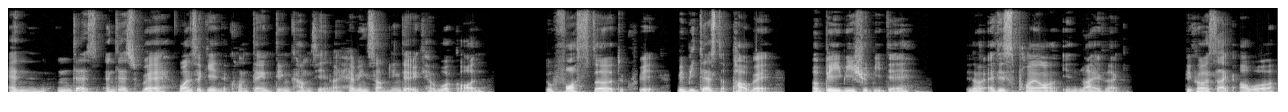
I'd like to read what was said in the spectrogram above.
And, and that's and that's where once again the content thing comes in. Like having something that you can work on to foster to create. Maybe that's the part where a baby should be there. You know, at this point in life, like because like our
